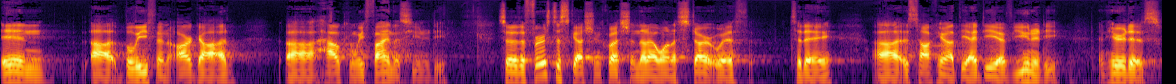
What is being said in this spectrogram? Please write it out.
in uh, belief in our God, uh, how can we find this unity? So, the first discussion question that I want to start with today uh, is talking about the idea of unity. And here it is.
